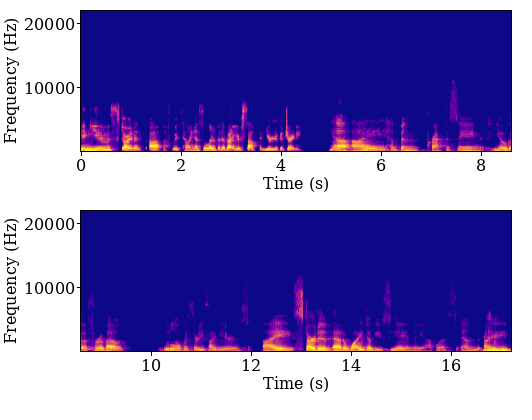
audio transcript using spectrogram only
can you start us off with telling us a little bit about yourself and your yoga journey? Yeah, I have been practicing yoga for about a little over 35 years. I started at a YWCA in Minneapolis and I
